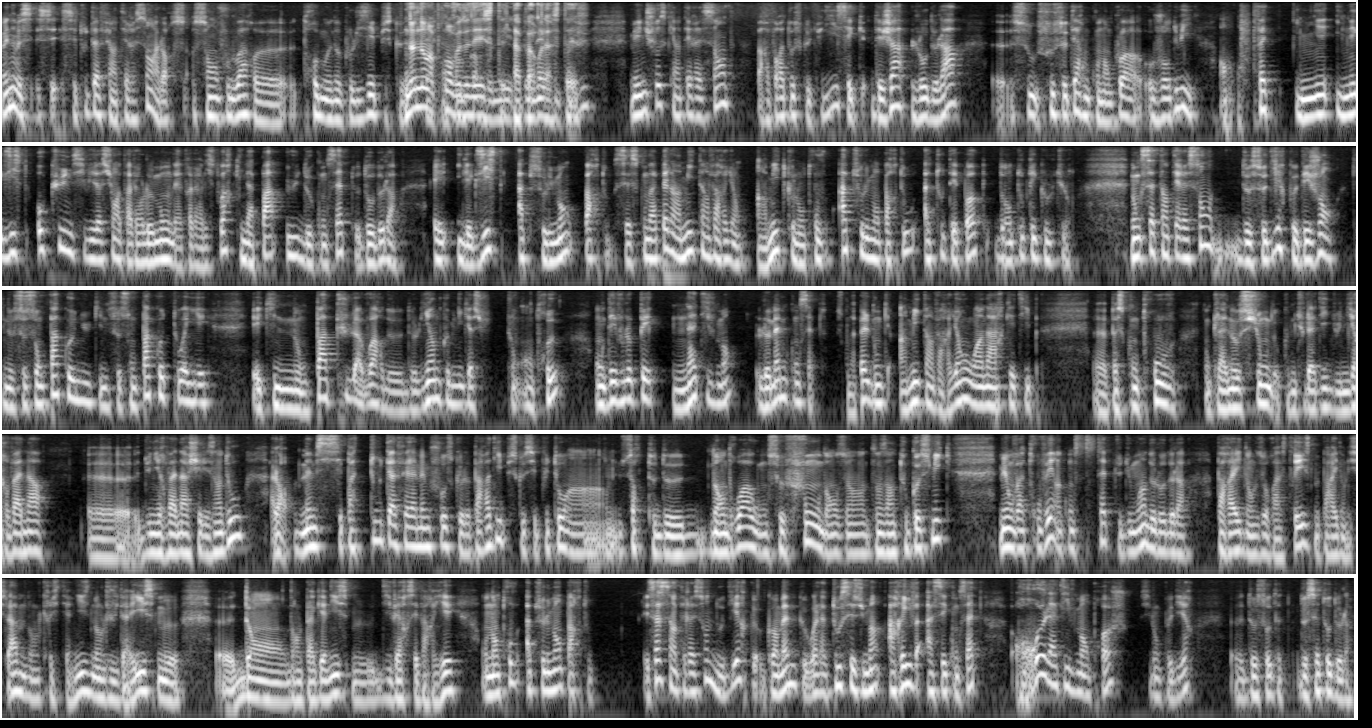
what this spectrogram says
Oui, non, mais c'est tout à fait intéressant. Alors, sans vouloir euh, trop monopoliser, puisque. Non, non, après, on va donner, la parole à Steph. Mais une chose qui est intéressante par rapport à tout ce que tu dis, c'est que déjà, l'au-delà, euh, sous, sous, ce terme qu'on emploie aujourd'hui, en fait, il n'existe aucune civilisation à travers le monde et à travers l'histoire qui n'a pas eu de concept d'au-delà. Et il existe absolument partout. C'est ce qu'on appelle un mythe invariant, un mythe que l'on trouve absolument partout, à toute époque, dans toutes les cultures. Donc c'est intéressant de se dire que des gens qui ne se sont pas connus, qui ne se sont pas côtoyés et qui n'ont pas pu avoir de, lien de communication entre eux, ont développé nativement le même concept, ce qu'on appelle donc un mythe invariant ou un archétype. Euh, parce qu'on trouve donc la notion, de, comme tu l'as dit, du nirvana euh, du nirvana chez les hindous. Alors même si c'est pas tout à fait la même chose que le paradis, puisque c'est plutôt une sorte d'endroit où on se fond dans un, tout cosmique, mais on va trouver un concept du moins de l'au-delà. Pareil dans le zoroastrisme, pareil dans l'islam, dans le christianisme, dans le judaïsme, euh, dans, le paganisme divers et variés, on en trouve absolument partout. Et ça, c'est intéressant de nous dire que, quand même que voilà, tous ces humains arrivent à ces concepts relativement proches, si l'on peut dire, de cet au-delà.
